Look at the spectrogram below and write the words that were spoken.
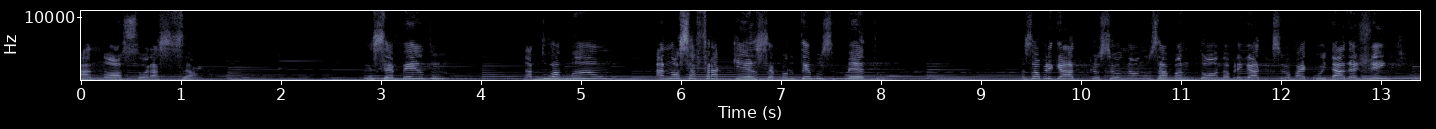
a nossa oração, recebendo na tua mão a nossa fraqueza, quando temos medo. Mas obrigado porque o Senhor não nos abandona, obrigado porque o Senhor vai cuidar da gente.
